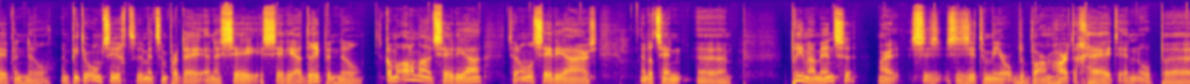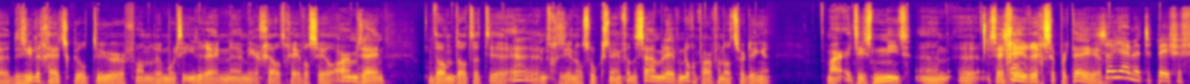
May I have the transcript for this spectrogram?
2.0. En Pieter Omtzigt met zijn partij NSC is CDA 3.0. Ze komen allemaal uit CDA. Het zijn allemaal CDA'ers. En dat zijn prima mensen. Maar ze, ze zitten meer op de barmhartigheid en op uh, de zieligheidscultuur. Van we moeten iedereen uh, meer geld geven als ze heel arm zijn. Dan dat het, uh, het gezin als hoeksteen van de samenleving, nog een paar van dat soort dingen. Maar het is niet, een, het zijn geen rechtse partijen. Zou jij met de PVV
